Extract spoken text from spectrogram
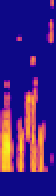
hold on.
